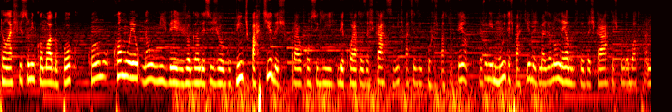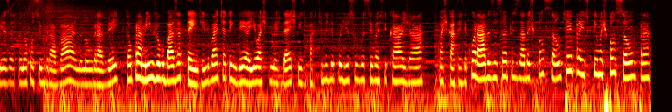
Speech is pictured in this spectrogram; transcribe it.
Então acho que isso me incomoda um pouco como, como eu não me vejo jogando esse jogo 20 partidas para eu conseguir decorar todas as cartas, 20 partidas em curto espaço de tempo. Eu joguei muitas partidas, mas eu não lembro de todas as cartas. Quando eu boto na mesa, eu não consigo gravar, ainda não gravei. Então, para mim, o jogo base atende. Ele vai te atender aí, eu acho que umas 10, 15 partidas. Depois disso, você vai ficar já com as cartas decoradas e você vai precisar da expansão, que é para isso que tem uma expansão para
